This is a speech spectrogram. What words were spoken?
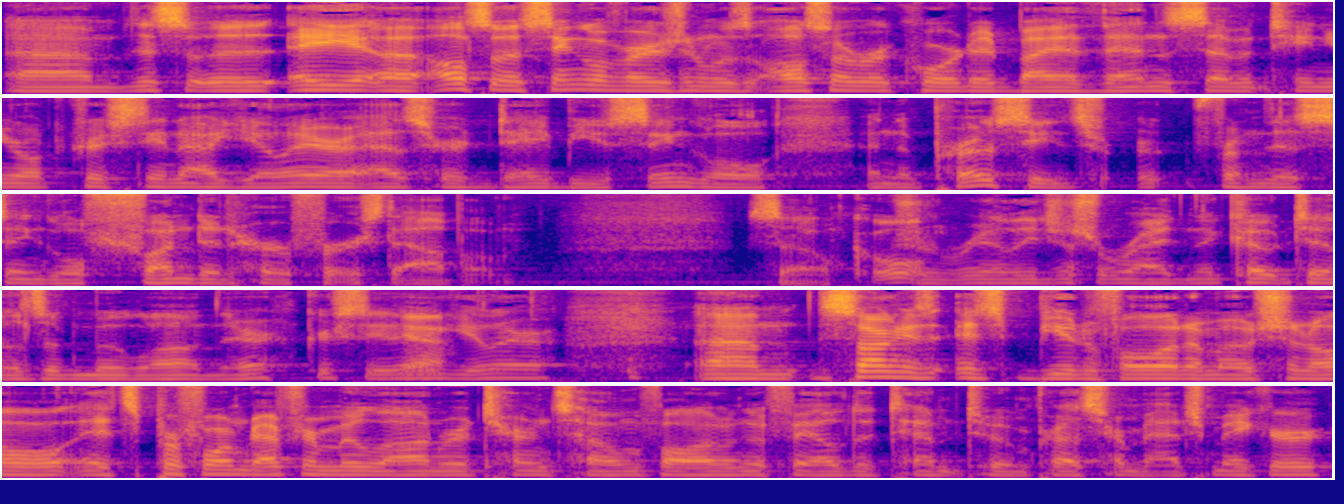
Um, this was a uh, also a single version was also recorded by a then 17 year old Christina Aguilera as her debut single, and the proceeds from this single funded her first album. So Cool. really just riding the coattails of Mulan there, Christina Yeah. Aguilera. Um, the song is it's beautiful and emotional. It's performed after Mulan returns home following a failed attempt to impress her matchmaker.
